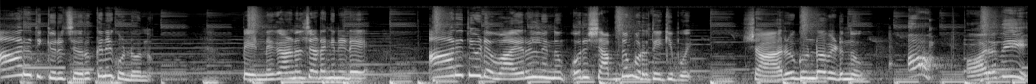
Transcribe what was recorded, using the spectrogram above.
ആരതിക്കൊരു ചെറുക്കനെ കൊണ്ടുവന്നു. പെണ്ണ് കാണൽ ചടങ്ങിനിടെ ആരതിയുടെ വയറിൽ നിന്നും ഒരു ശബ്ദം പുറത്തേക്ക് പോയി. ഷാരൂഖ് ഉണ്ടോ വിടുന്നു. ആരതി.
